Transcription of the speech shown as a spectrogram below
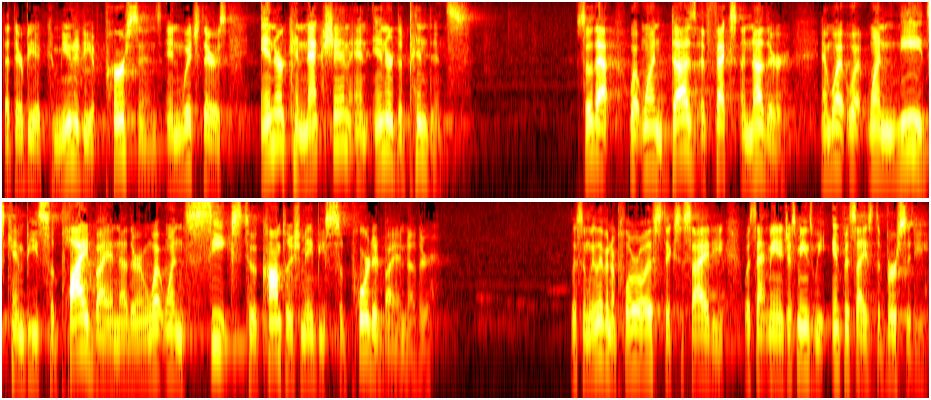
that there be a community of persons in which there's interconnection and interdependence so that what one does affects another, and what, what one needs can be supplied by another, and what one seeks to accomplish may be supported by another. Listen, we live in a pluralistic society. What's that mean? It just means we emphasize diversity.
